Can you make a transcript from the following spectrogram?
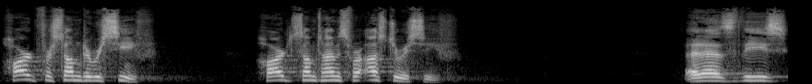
hard for some to receive, hard sometimes for us to receive. And as these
